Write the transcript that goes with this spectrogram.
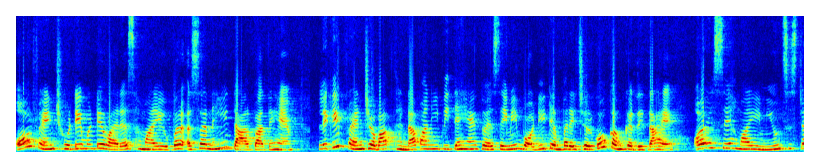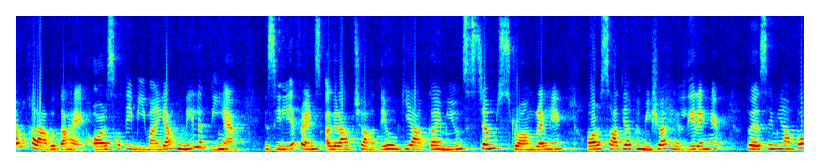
और फ्रेंड छोटे मोटे वायरस हमारे ऊपर असर नहीं डाल पाते हैं। लेकिन फ्रेंड जब आप ठंडा पानी पीते हैं तो ऐसे में बॉडी टेम्परेचर को कम कर देता है और इससे हमारी इम्यून सिस्टम ख़राब होता है और साथ ही बीमारियाँ होने लगती हैं। इसीलिए फ्रेंड्स अगर आप चाहते हो कि आपका इम्यून सिस्टम स्ट्रांग रहे और साथ ही आप हमेशा हेल्दी रहें तो ऐसे में आपको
